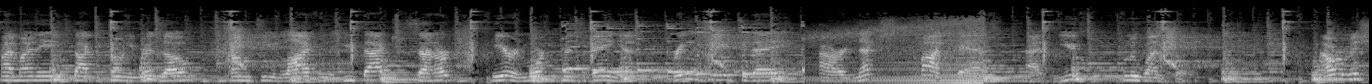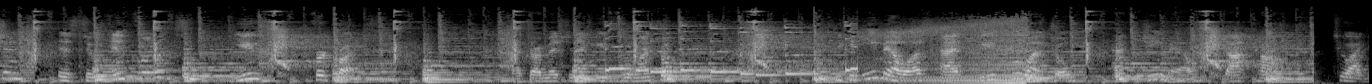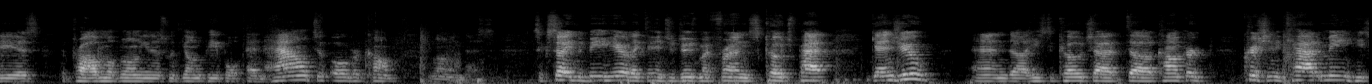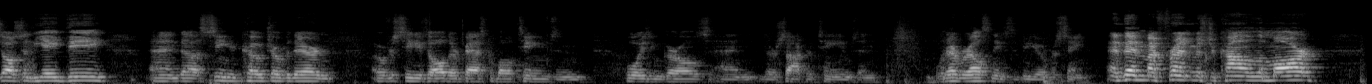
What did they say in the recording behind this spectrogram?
Hi, my name is Dr. Tony Rizzo, coming to you live from the Youth Action Center here in Morton, Pennsylvania, bringing to you today our next podcast at Youth Fluential. Our mission is to influence youth for Christ. That's our mission at Youthfluential. You can email us at youthfluential at gmail.com. Two ideas problem of loneliness with young people and how to overcome loneliness. It's exciting to be here. I'd like to introduce my friends, Coach Pat Genju, and uh, he's the coach at uh, Concord Christian Academy. He's also the AD and uh, senior coach over there and oversees all their basketball teams and boys and girls and their soccer teams and whatever else needs to be overseen. And then my friend, Mr. Colin Lamar,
